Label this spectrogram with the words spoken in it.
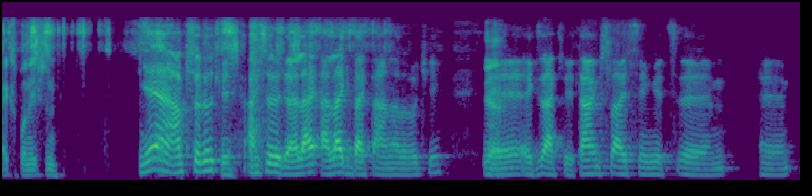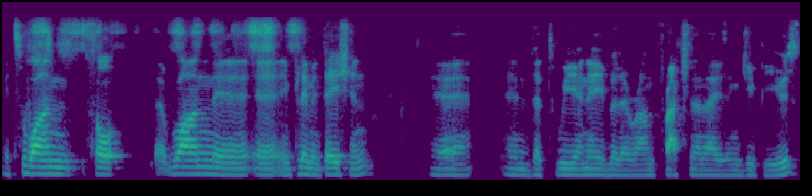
explanation? Yeah, absolutely, absolutely. I like I like that analogy. Yeah, uh, exactly. Time slicing. It's um, um, it's one so one uh, uh, implementation uh, and that we enable around fractionalizing GPUs.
